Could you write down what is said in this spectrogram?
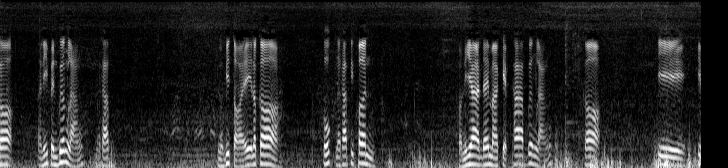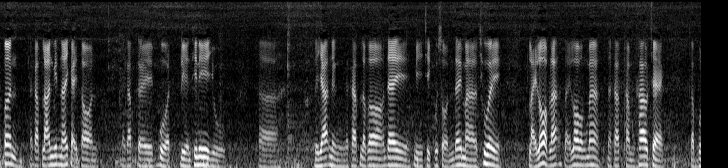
ก็อันนี้เป็นเบื้องหลังนะครับหลวงพี่ต่อยแล้วก็กุ๊กนะครับพี่เปิ้ลขออนุญาตได้มาเก็บภาพเบื้องหลัง ก็ที่ พี่เปิ้ลนะครับร้านมิดไนท์ไก่ตอนนะครับเคยบวชเรียนที่นี่อยู่ระยะหนึ่งนะครับ แล้วก็ได้มีจิตกุศลได้มาช่วยหลายรอบละหลายรอบมากๆนะครับทำข้าวแจกกับบุ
